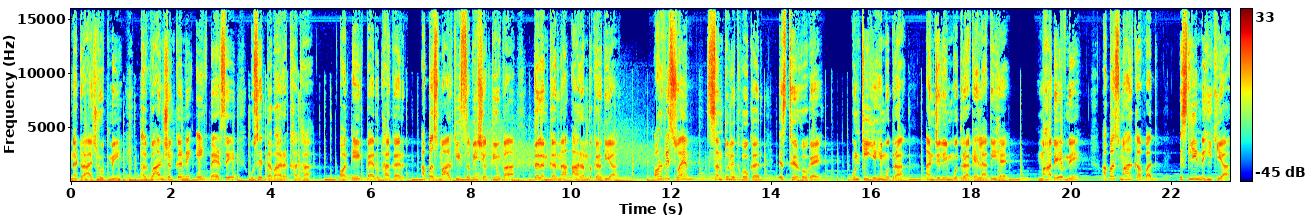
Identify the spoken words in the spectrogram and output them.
नटराज रूप में भगवान शंकर ने एक पैर से उसे दबा रखा था और एक पैर उठाकर अपस्मार की सभी शक्तियों का दलन करना आरंभ कर दिया और वे स्वयं संतुलित होकर स्थिर हो गए। उनकी यही मुद्रा अंजलि मुद्रा कहलाती है। महादेव ने अपस्मार का वध इसलिए नहीं किया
